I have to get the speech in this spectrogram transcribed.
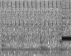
Bye.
